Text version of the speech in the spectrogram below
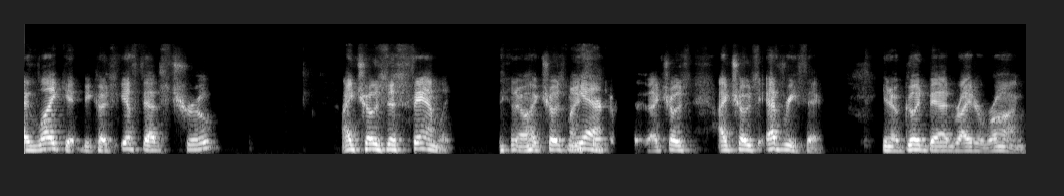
I like it because if that's true, I chose this family. You know, I chose my Yeah. I chose I chose everything. You know, good, bad, right, or wrong.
